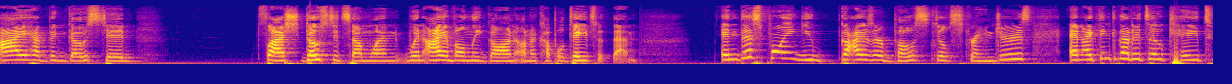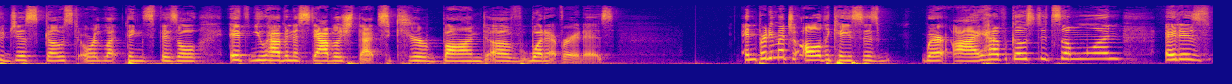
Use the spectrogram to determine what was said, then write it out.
I have been ghosted slash ghosted someone when I have only gone on a couple dates with them. In this point, you guys are both still strangers, and I think that it's okay to just ghost or let things fizzle if you haven't established that secure bond of whatever it is. In pretty much all the cases where I have ghosted someone, it is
